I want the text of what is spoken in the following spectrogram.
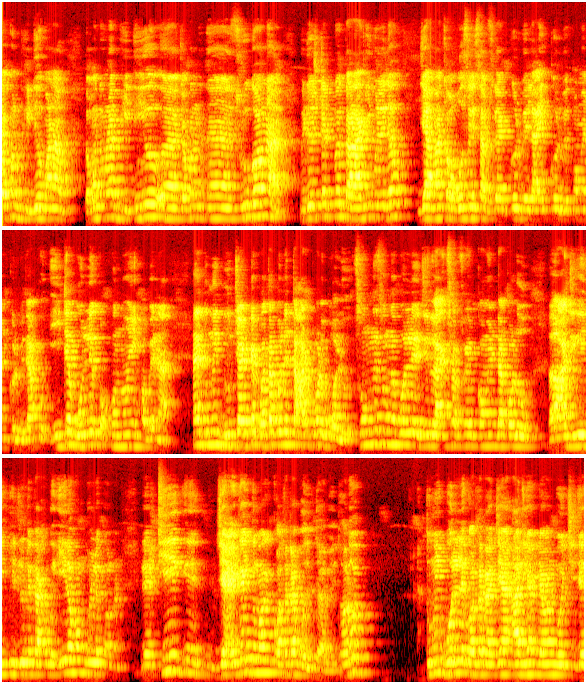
যখন ভিডিও বানাও, তখন তোমরা ভিডিও যখন শুরু করো না ভিডিও স্টার্ট করো, তার আগেই বলে দাও যে আমাকে অবশ্যই সাবস্ক্রাইব করবে লাইক করবে কমেন্ট করবে। দেখো, এইটা বললে কখনোই হবে না। হ্যাঁ তুমি দু চারটে কথা বলে তারপর বলো। সঙ্গে সঙ্গে বললে যে লাইক সাবস্ক্রাইব কমেন্টটা করো আজকে এই ভিডিওটা দেখাবো, এরকম বললে। ঠিক জায়গায় তোমাকে কথাটা বলতে হবে। ধরো তুমি বললে কথাটা যে, আজকে আমি যেমন বলছি যে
